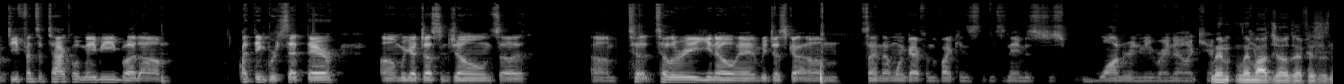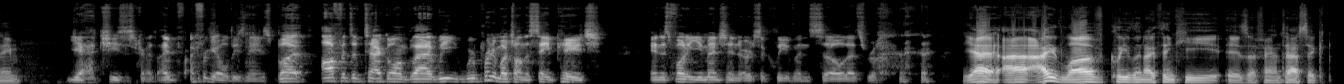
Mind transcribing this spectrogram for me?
go defensive tackle, maybe, but um, I think we're set there. Um, we got Justin Jones, uh, um, T- Tillery, you know, and we just got um signed that one guy from the Vikings. His name is just wandering me right now. I can't. Lim- Linval Joseph is his name. Yeah, Jesus Christ, I, I forget all these names. But offensive tackle, I'm glad we we're pretty much on the same page. And it's funny you mentioned Ezra Cleveland, so that's real. Yeah, I, I, love Cleveland. I think he is a fantastic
